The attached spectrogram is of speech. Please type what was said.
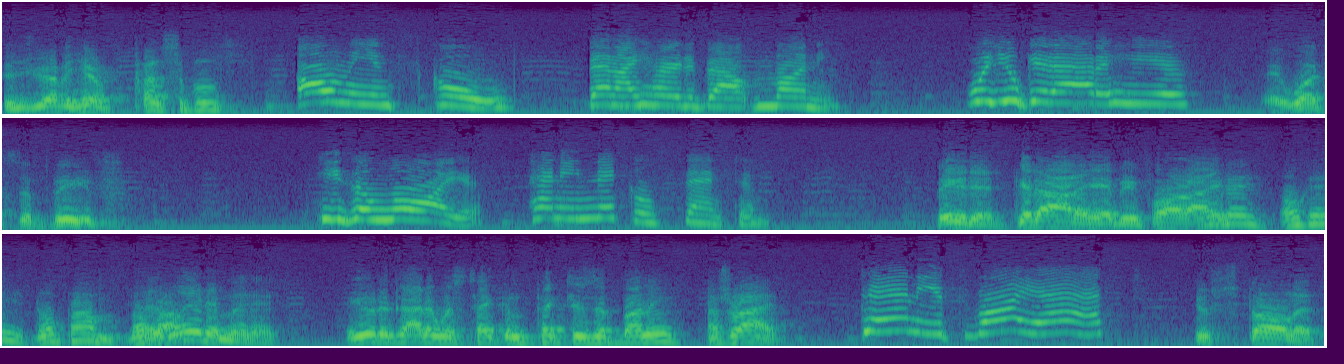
Did you ever hear of principals? Only in school. Then I heard about money. Will you get out of here? Hey, what's the beef? He's a lawyer. Penny Nichols sent him. Beat it. Get out of here before I... Okay, okay, no problem, no Hey, problem. wait a minute. Are you the guy that was taking pictures of Bunny? That's right. Danny, it's my act. You stole it.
